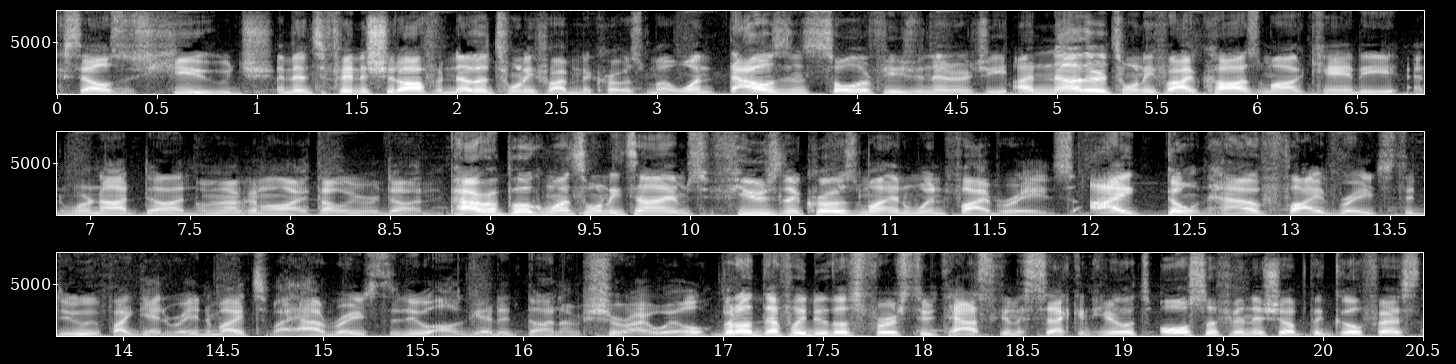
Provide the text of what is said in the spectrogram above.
XLs is huge. And then to finish it off, another 25 Necrozma, 1,000 Solar Fusion Energy, another 25 Cosmog candy, and we're not done. I'm not gonna lie, I thought we were done. Power Pokemon 20 times, fuse Necrozma, and win 5 raids. I don't have 5 raids to do. If I get raid invites, if I have raids to do, I'll get it done. I'm sure I will. But I'll definitely do those first two tasks in a second here. Let's also finish up the GoFest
